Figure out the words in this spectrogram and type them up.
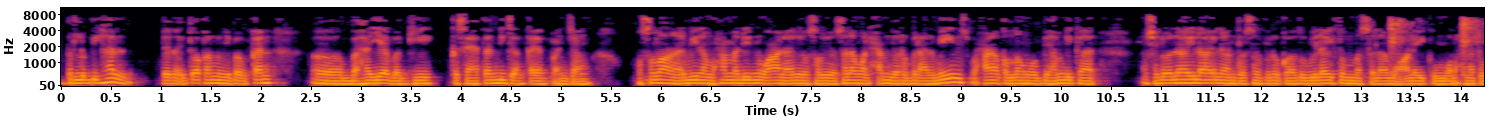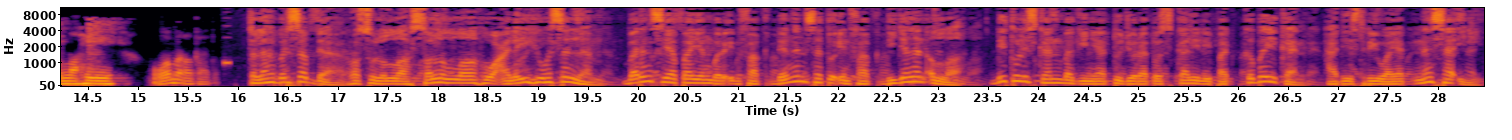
berlebihan dan itu akan menyebabkan e, bahaya bagi kesehatan di jangka yang panjang. Wabarakatuh. Telah bersabda Rasulullah sallallahu alaihi wasallam, barang siapa yang berinfak dengan satu infak di jalan Allah, dituliskan baginya 700 kali lipat kebaikan. Hadis riwayat Nasa'i,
